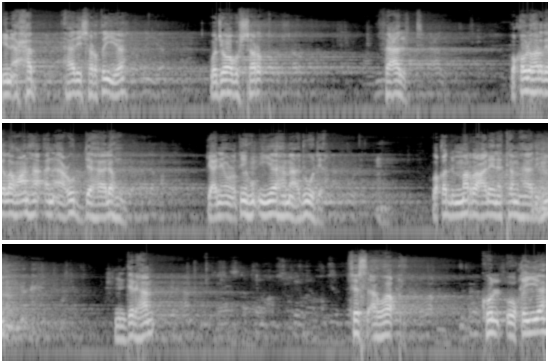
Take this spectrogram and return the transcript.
إن أحب هذه شرطية وجواب الشرط فعلت. وقولها رضي الله عنها أن أعدها لهم. يعني أعطيهم إياها معدودة. وقد مر علينا كم هذه؟ من درهم. تسعة واقي كل أوقية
